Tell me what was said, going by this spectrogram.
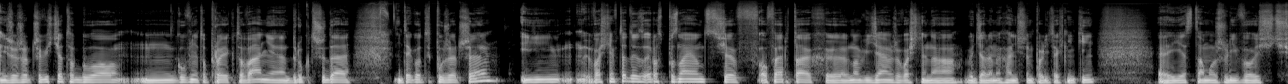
i że rzeczywiście to było mm, głównie to projektowanie, druk 3D i tego typu rzeczy i właśnie wtedy rozpoznając się w ofertach, y, no widziałem, że właśnie na Wydziale Mechanicznym Politechniki jest ta możliwość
